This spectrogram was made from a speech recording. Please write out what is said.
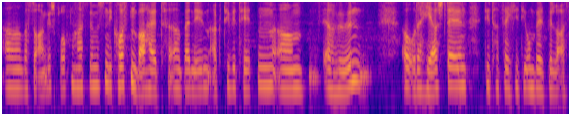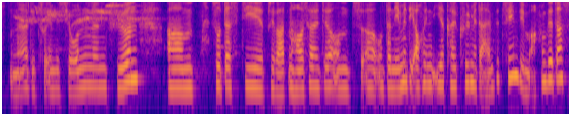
äh, was du angesprochen hast. Wir müssen die Kostenwahrheit äh, bei den Aktivitäten ähm, erhöhen äh, oder herstellen, die tatsächlich die Umwelt belasten, ja, die zu Emissionen führen, ähm, so dass die privaten Haushalte und äh, Unternehmen die auch in ihr Kalkül mit einbeziehen. Wie machen wir das?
